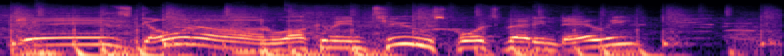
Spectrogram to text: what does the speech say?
What is going on? Welcome into Sports Betting Daily.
